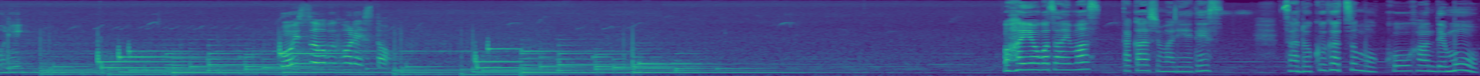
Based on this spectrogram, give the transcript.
森。 Voice of Forest おはようございます。高橋真理恵です。さあ6月も後半でもう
